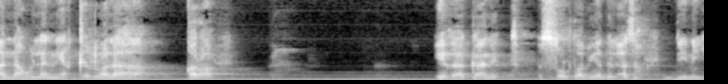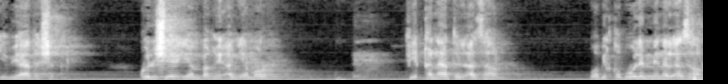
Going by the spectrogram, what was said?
أنه لن يقر لها قرار. إذا كانت السلطة بيد الأزهر الدينية بهذا الشكل كل شيء ينبغي أن يمر في قناة الأزهر وبقبول من الأزهر.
